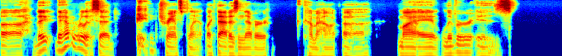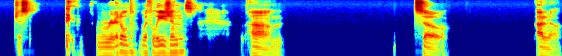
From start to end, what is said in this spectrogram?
uh they they haven't really said transplant like that has never come out uh my liver is just riddled with lesions um so i don't know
